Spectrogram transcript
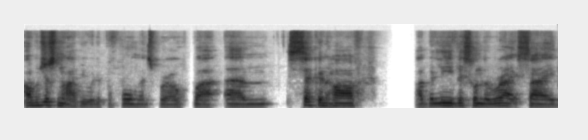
I'm just not happy with the performance, bro. But um second half, I believe it's on the right side.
